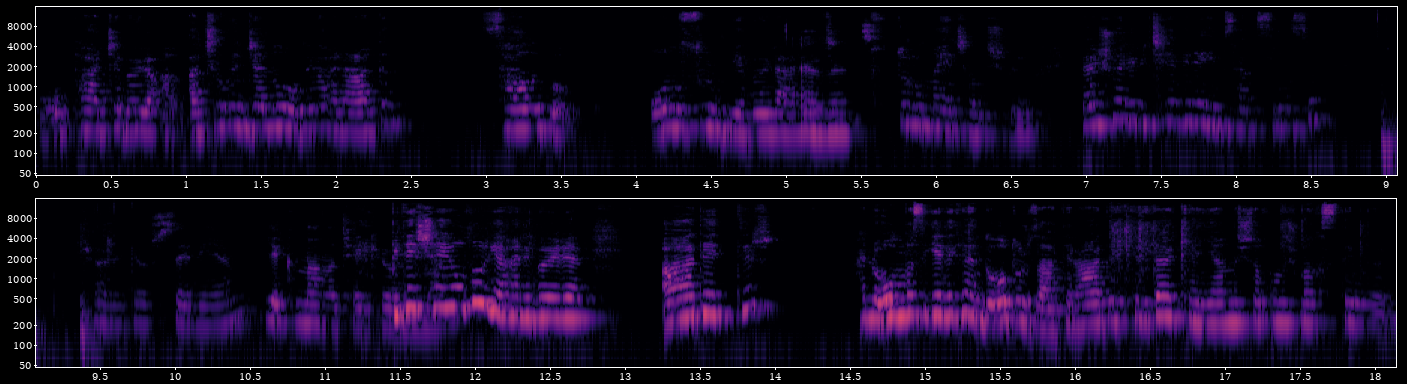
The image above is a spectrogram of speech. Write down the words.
o parça böyle açılınca ne oluyor? Hani artık sağlıklı olsun diye böyle anneciğim Evet. tutturulmaya çalışılıyor. Ben şöyle bir çevireyim saksımızı. Şöyle göstereyim. Yakından da çekiyorum. Bir de ben. şey olur ya hani böyle adettir. Hani olması gereken de odur zaten. Adettir derken yanlış da konuşmak istemiyorum.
